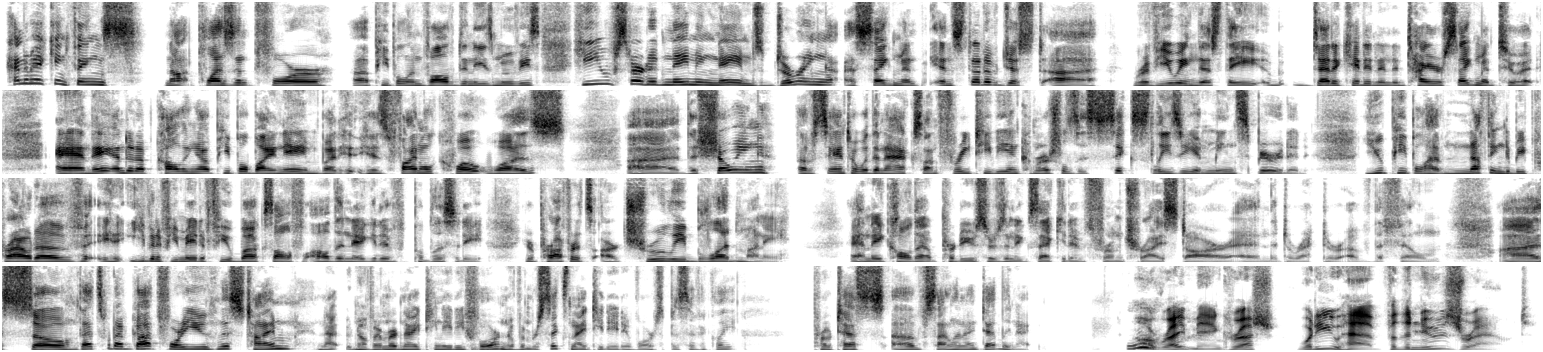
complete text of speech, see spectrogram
kind of making things not pleasant for uh, people involved in these movies. He started naming names during a segment. Instead of just uh, reviewing this, they dedicated an entire segment to it, and they ended up calling out people by name. But his final quote was uh, The showing of Santa with an axe on free TV and commercials is sick, sleazy, and mean spirited. You people have nothing to be proud of, even if you made a few bucks off all the negative publicity. Your profits are truly blood money and they called out producers and executives from TriStar and the director of the film. Uh, so that's what I've got for you this time, November 1984, November 6, 1984 specifically. Protests of Silent Night, Deadly Night. Ooh. All right, Man Crush, what do you have for the news round?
